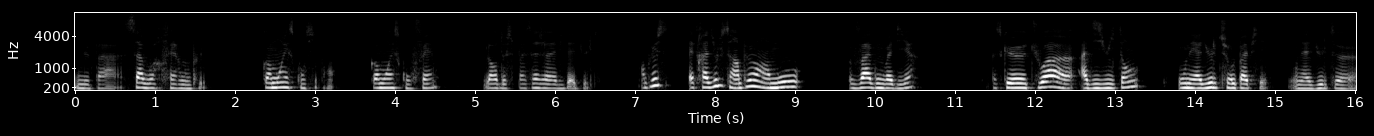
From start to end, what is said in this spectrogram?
ne pas savoir faire non plus. Comment est-ce qu'on s'y prend? Comment est-ce qu'on fait lors de ce passage à la vie d'adulte? En plus, être adulte, c'est un peu un mot vague, on va dire. Parce que, tu vois, à 18 ans, on est adulte sur le papier. On est adulte euh,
